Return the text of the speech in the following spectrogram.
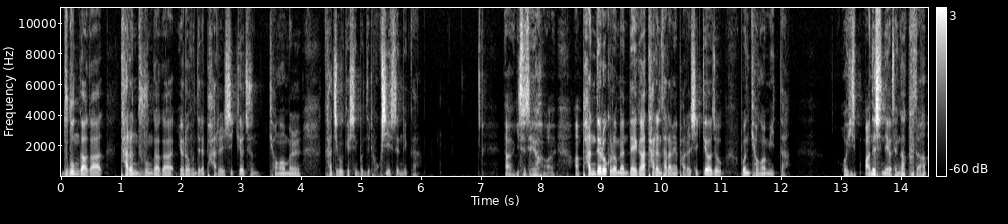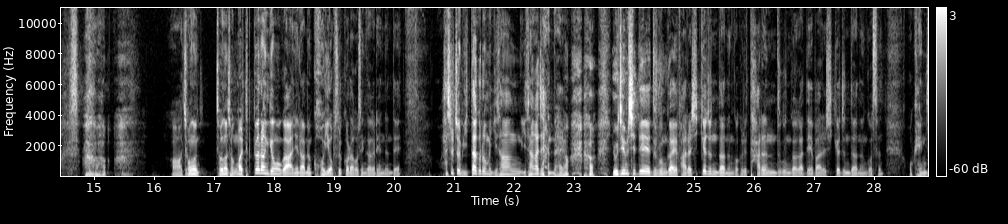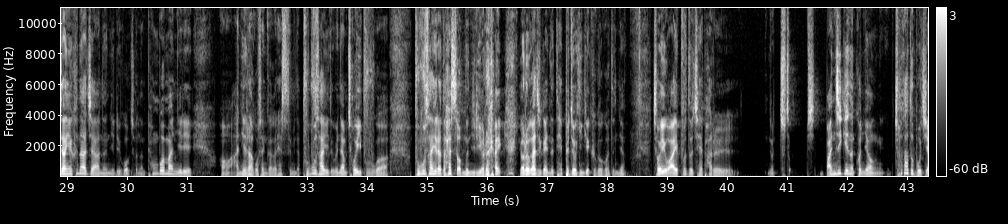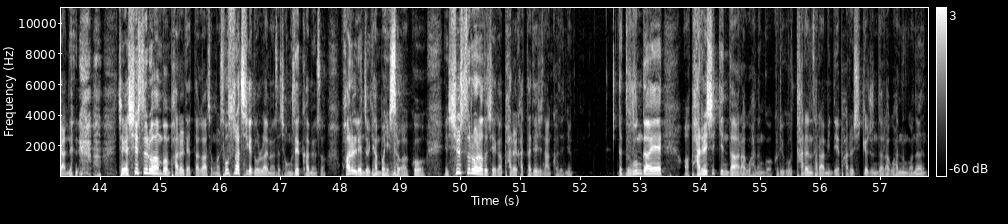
누군가가 다른 누군가가 여러분들의 발을 씻겨준 경험을 가지고 계신 분들이 혹시 있습니까? 아, 있으세요? 어, 아, 반대로 그러면 내가 다른 사람의 발을 씻겨줘 본 경험이 있다. 어, 이, 많으시네요 생각보다. 아, 저는 저는 정말 특별한 경우가 아니라면 거의 없을 거라고 생각을 했는데 사실 좀 있다 그러면 이상 이상하지 않나요? 요즘 시대에 누군가의 발을 씻겨준다는 거 그리고 다른 누군가가 내 발을 씻겨준다는 것은 어, 굉장히 흔하지 않은 일이고 저는 평범한 일이 어, 아니라고 생각을 했습니다. 부부 사이도 왜냐하면 저희 부부가 부부 사이라도 할 수 없는 일이 여러 가 여러 가지가 있는데 대표적인 게 그거거든요. 저희 와이프도 제 발을 만지기는커녕 쳐다도 보지 않는 제가 실수로 한번 발을 댔다가 정말 소스라치게 놀라면서 정색하면서 화를 낸 적이 한 번 있어갖고 예, 실수로라도 제가 발을 갖다 대지는 않거든요. 그러니까 누군가의 어, 발을 씻긴다라고 하는 거 그리고 다른 사람이 내 발을 씻겨준다라고 하는 거는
